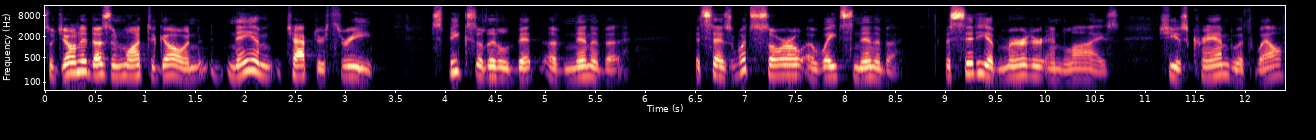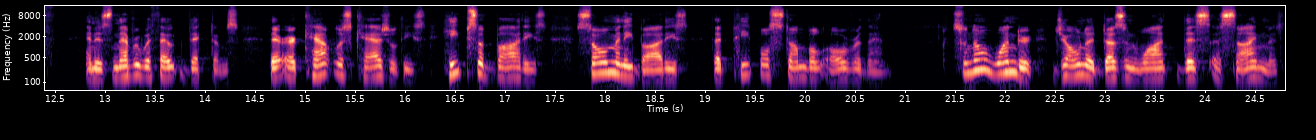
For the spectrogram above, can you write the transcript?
So Jonah doesn't want to go. And Nahum chapter 3 speaks a little bit of Nineveh. It says, What sorrow awaits Nineveh, the city of murder and lies? She is crammed with wealth and is never without victims. There are countless casualties, heaps of bodies, so many bodies that people stumble over them. So, no wonder Jonah doesn't want this assignment.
